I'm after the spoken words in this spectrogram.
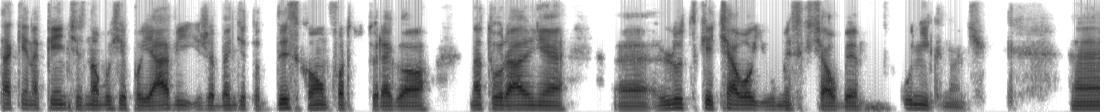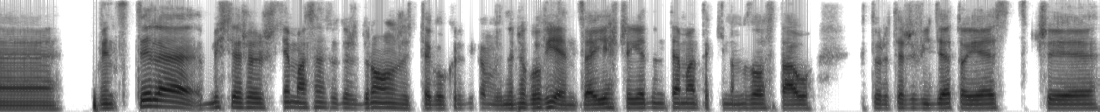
takie napięcie znowu się pojawi i że będzie to dyskomfort, którego naturalnie e, ludzkie ciało i umysł chciałby uniknąć. E, więc tyle. Myślę, że już nie ma sensu też drążyć tego krytyka wewnętrznego więcej. Jeszcze jeden temat taki nam został, który też widzę, to jest, czy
